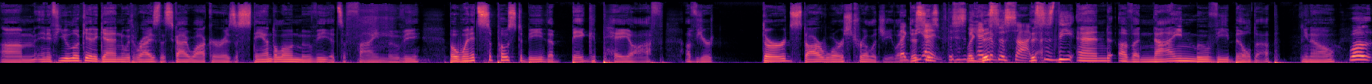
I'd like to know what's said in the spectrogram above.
Um, and if you look at again with Rise of the Skywalker as a standalone movie, it's a fine movie. But when it's supposed to be the big payoff of your third Star Wars trilogy, like, Like this the is end. This is like the end this of the is saga. this is the end of a nine movie buildup. You know, Well,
